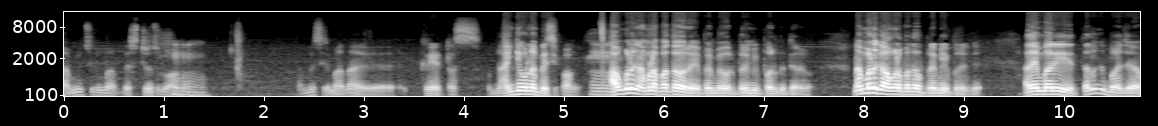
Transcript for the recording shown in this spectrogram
தமிழ் சினிமா பெஸ்ட்டுன்னு சொல்லுவாங்க. தமிழ் சினிமா தான் கிரியேட்டர்ஸ் அங்கே உள்ள பேசிப்பாங்க. அவங்களுக்கு நம்மளை பார்த்தா ஒரு எப்பயுமே ஒரு பிரமிப்பு இருந்துகிட்டே இருக்கும். நம்மளுக்கு அவங்கள பார்த்தா ஒரு பிரமிப்பு இருக்குது அதே மாதிரி தெலுங்கு பட்ஜ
